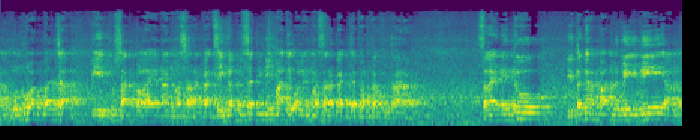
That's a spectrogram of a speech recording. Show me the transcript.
ataupun ruang baca di pusat pelayanan masyarakat sehingga bisa dinikmati oleh masyarakat Jakarta Utara. Selain itu, di tengah pandemi ini yang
